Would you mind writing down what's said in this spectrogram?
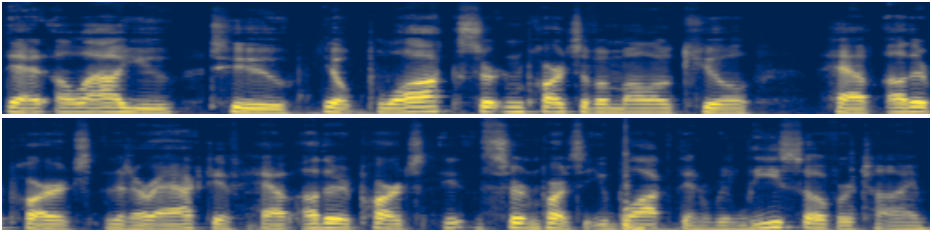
that allow you to you know block certain parts of a molecule have other parts that are active have other parts certain parts that you block then release over time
